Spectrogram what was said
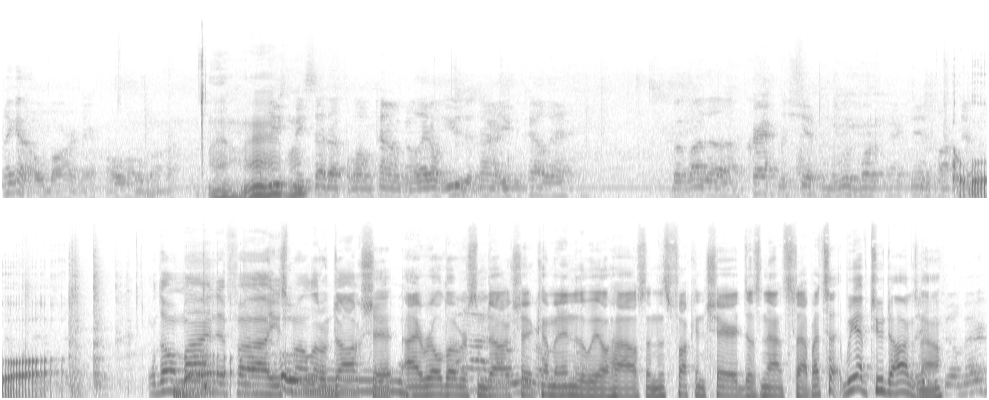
they got an old bar in there, old old bar. Oh, all It right. used to be set up a long time ago. They don't use it now. You can tell that. But by the craftsmanship and the woodwork back then, it's a. Well, don't mind if uh, you smell a little dog shit. I rolled over some dog shit coming into the wheelhouse, and this fucking chair does not stop. I t- we have two dogs now. feel better?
